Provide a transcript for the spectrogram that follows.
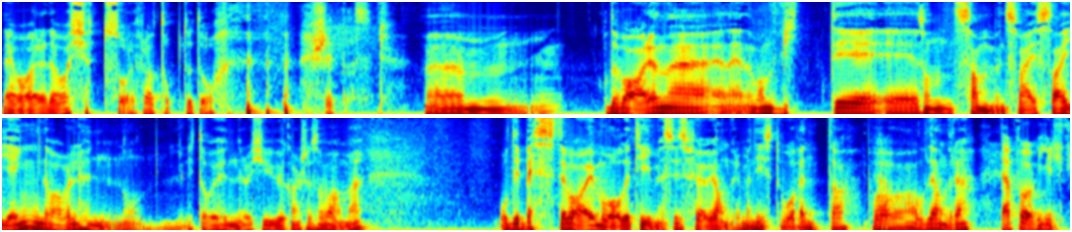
det var, det var kjøttsår fra topp til tå. Shit, altså. Um, og det var en, eh, en, en vanvittig eh, sånn sammensveisa gjeng. Det var vel noen, litt over 120 kanskje som var med. Og de beste var i mål i timevis før vi andre, men de sto og venta på Ja. alle de andre. De får hvilt,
